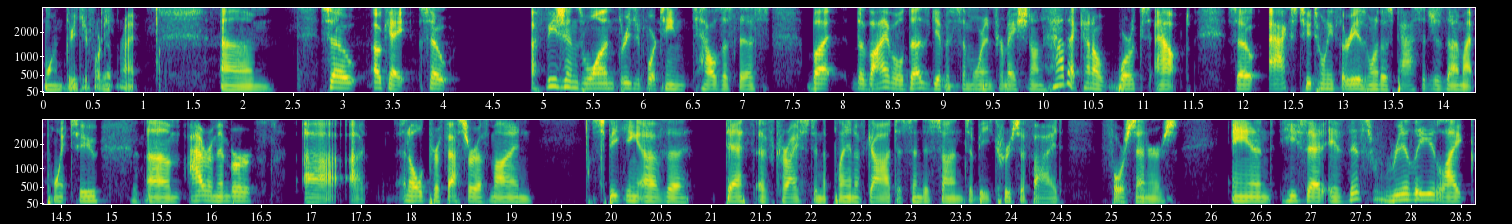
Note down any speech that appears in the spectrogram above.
1, 3 through 14, right? Um, so, okay, so Ephesians 1, 3 through 14 tells us this, but the Bible does give us some more information on how that kind of works out. So Acts 2.23 is one of those passages that I might point to. Um, I remember uh, a, an old professor of mine speaking of the death of Christ and the plan of God to send his son to be crucified for sinners. And he said, is this really like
